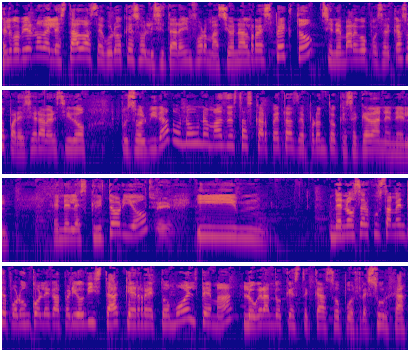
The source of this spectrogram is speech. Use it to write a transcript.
El gobierno del estado aseguró que solicitará información al respecto. Sin embargo, pues el caso pareciera haber sido pues olvidado, ¿no? Una más de estas carpetas de pronto que se quedan en el en el escritorio. Sí. Y mm, de no ser justamente por un colega periodista que retomó el tema, logrando que este caso pues resurja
